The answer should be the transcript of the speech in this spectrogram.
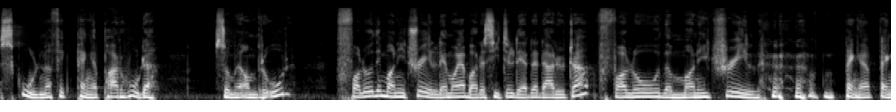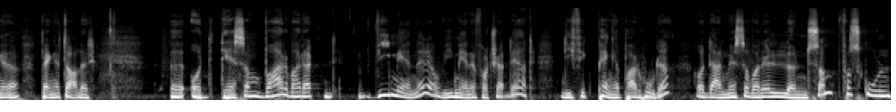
skolene fikk penger per hode. Så med andre ord Follow the money trail. Det må jeg bare si til dere der ute. Follow the money trail. penger, penger, penger taler. Uh, og det som var, var at vi mener, og vi mener fortsatt det, at de fikk penger per hode. Og dermed så var det lønnsomt for skolen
